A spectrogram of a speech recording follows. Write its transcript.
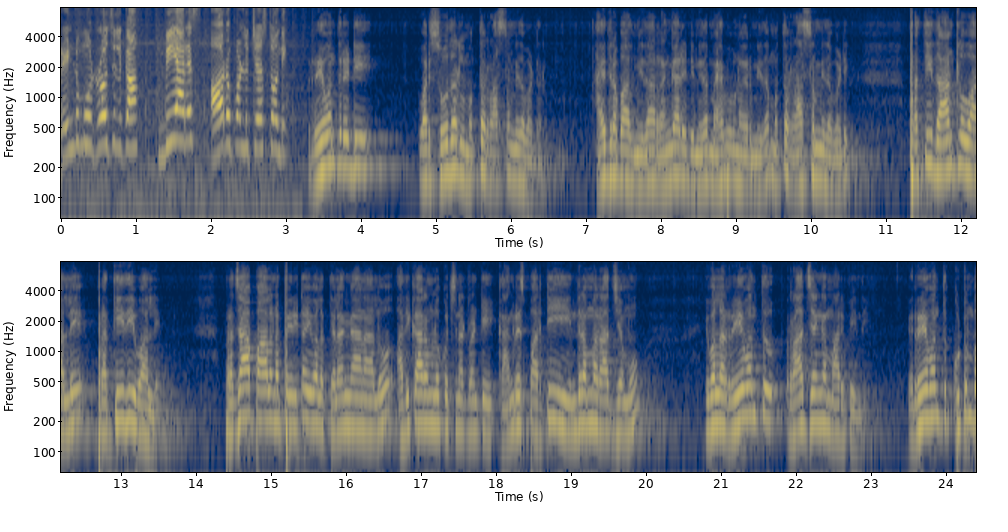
రెండు మూడు రోజులుగా బీఆర్ఎస్ ఆరోపణలు చేస్తోంది. రేవంత్ రెడ్డి వారి సోదరులు మొత్తం రాష్ట్రం మీద పడ్డారు. హైదరాబాద్ మీద రంగారెడ్డి మీద మహబూబ్ నగర్ మీద మొత్తం రాష్ట్రం మీద పడి ప్రతి దాంట్లో వాళ్ళే ప్రతిదీ వాళ్ళే. ప్రజాపాలన పేరిట ఇవాళ తెలంగాణలో అధికారంలోకి వచ్చినటువంటి కాంగ్రెస్ పార్టీ ఇందిరమ్మ రాజ్యము ఇవాళ రేవంత్ రాజ్యంగా మారిపోయింది. రేవంత్ కుటుంబ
